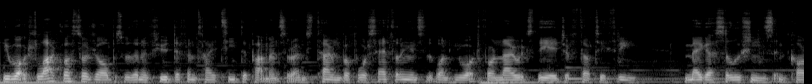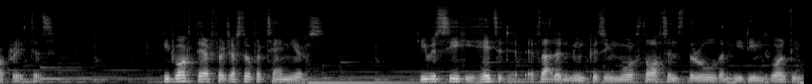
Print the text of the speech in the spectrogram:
He worked lackluster jobs within a few different IT departments around town before settling into the one he worked for now at the age of 33, Mega Solutions Incorporated. He'd worked there for just over 10 years. He would say he hated it if that didn't mean putting more thought into the role than he deemed worthy.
